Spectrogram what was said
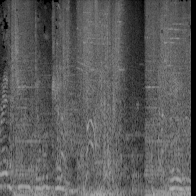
Red team double kill. Blue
